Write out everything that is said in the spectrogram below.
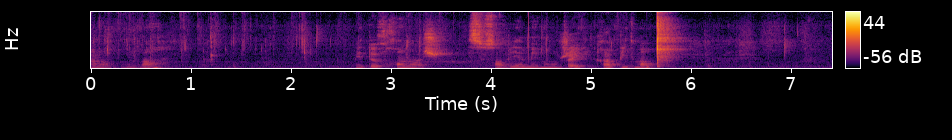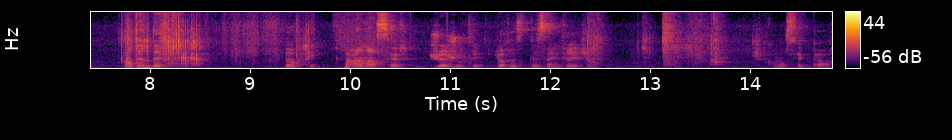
alors voilà mes deux fromages se sont bien mélangés rapidement غادي نضيف باقي العناصر je vais ajouter le reste des ingrédients commencer par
